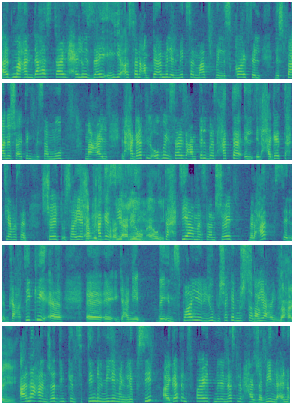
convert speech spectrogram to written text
قد ما عندها style حلو إزاي هي أصلا عم تعمل ال mix and match بال scarf ال- ال Spanish I think بيسموه مع ال- الحاجات ال oversize عم تلبس حتى ال- الحاجات تحتيها مثلا shirt قصير أو حاجة سي عليهم قوي. تحتيها مثلا shirt بالعكس ال- بيعطيكي آه، آه، آه، يعني ب inspire you بشكل مش طبيعي. ده حقيقي. أنا عن جد يمكن 60% من لبسي I get inspired من الناس اللي محجبين لأنه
